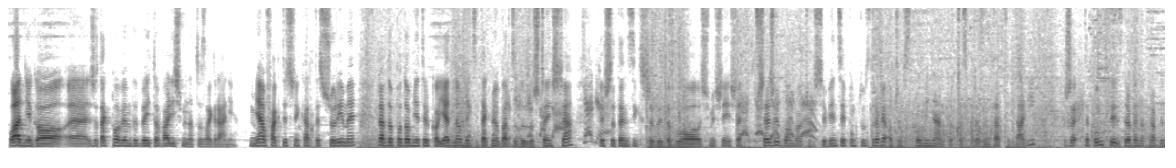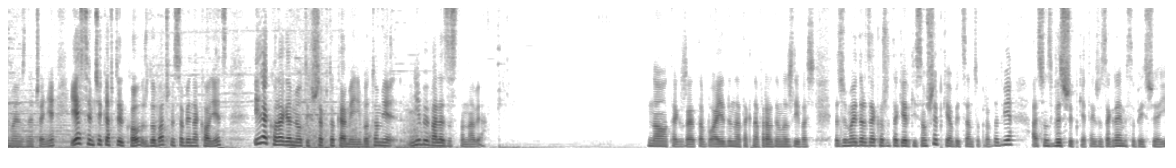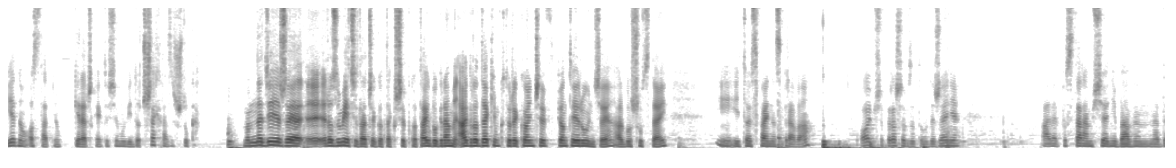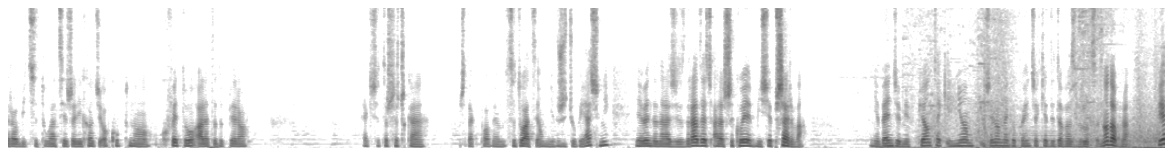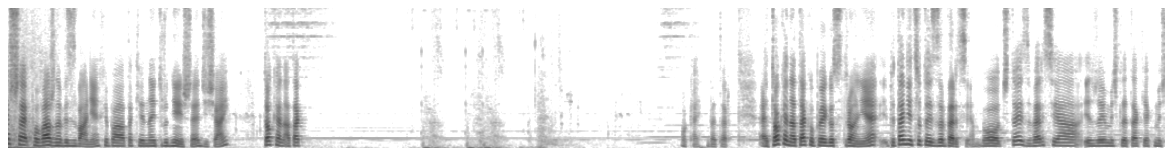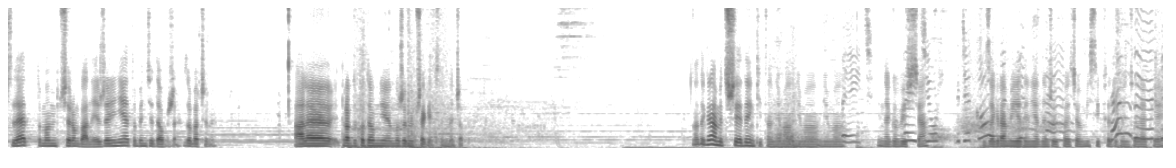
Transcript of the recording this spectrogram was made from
Ładnie go, e, że tak powiem, wybejtowaliśmy na to zagranie. Miał faktycznie kartę z Shurimy, prawdopodobnie tylko jedną, więc i tak miał bardzo dużo szczęścia. Jeszcze ten Ziggs, żeby to było śmieszniejsze, przeżył, bo on ma oczywiście więcej punktów zdrowia, o czym wspominałem podczas prezentacji talii, że te punkty zdrowia naprawdę mają znaczenie. Ja jestem ciekaw tylko, że zobaczmy sobie na koniec, ile kolega miał tych szeptokamieni, bo to mnie niebywale zastanawia. No, także to była jedyna tak naprawdę możliwość. Także moi drodzy, jako że te gierki są szybkie, obiecałem co prawda dwie, ale są zbyt szybkie, także zagrajmy sobie jeszcze jedną ostatnią giereczkę, jak to się mówi, do trzech razy sztuka. Mam nadzieję, że e, rozumiecie dlaczego tak szybko, tak? Bo gramy agrodekiem, który kończy w piątej rundzie albo szóstej i, i to jest fajna sprawa. Oj, przepraszam za to uderzenie, ale postaram się niebawem nadrobić sytuację, jeżeli chodzi o kupno uchwytu, ale to dopiero jak się troszeczkę, że tak powiem, sytuacja u mnie w życiu wyjaśni. Nie będę na razie zdradzać, ale szykuje mi się przerwa. Nie będzie mnie w piątek i nie mam zielonego pojęcia, kiedy do Was wrócę. No dobra, pierwsze poważne wyzwanie, chyba takie najtrudniejsze dzisiaj. Token atak. Okej, better. E, token ataku po jego stronie. Pytanie, co to jest za wersja? Bo czy to jest wersja, jeżeli myślę tak, jak myślę, to mamy przerąbane. Jeżeli nie, to będzie dobrze. Zobaczymy. Ale prawdopodobnie możemy przegrać ten matchup. No to gramy trzy jedynki, to nie ma, nie ma, nie ma innego wyjścia. Zagramy 1-1, żeby poleciał Mystic, wtedy będzie lepiej.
